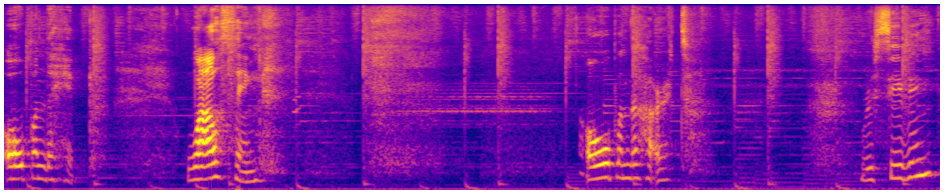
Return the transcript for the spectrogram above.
Open the hip. Wild thing. Open the heart. Receiving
